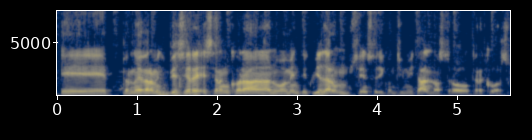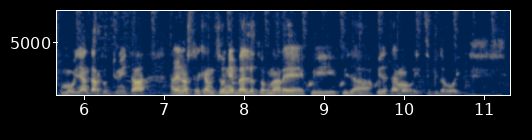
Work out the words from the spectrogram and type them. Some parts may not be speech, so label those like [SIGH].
e per noi è veramente un piacere essere ancora nuovamente qui a dare un senso di continuità al nostro percorso. Come vogliamo dare continuità alle nostre canzoni, è bello tornare qui, qui, da, qui da, te Maurizio, qui da voi.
